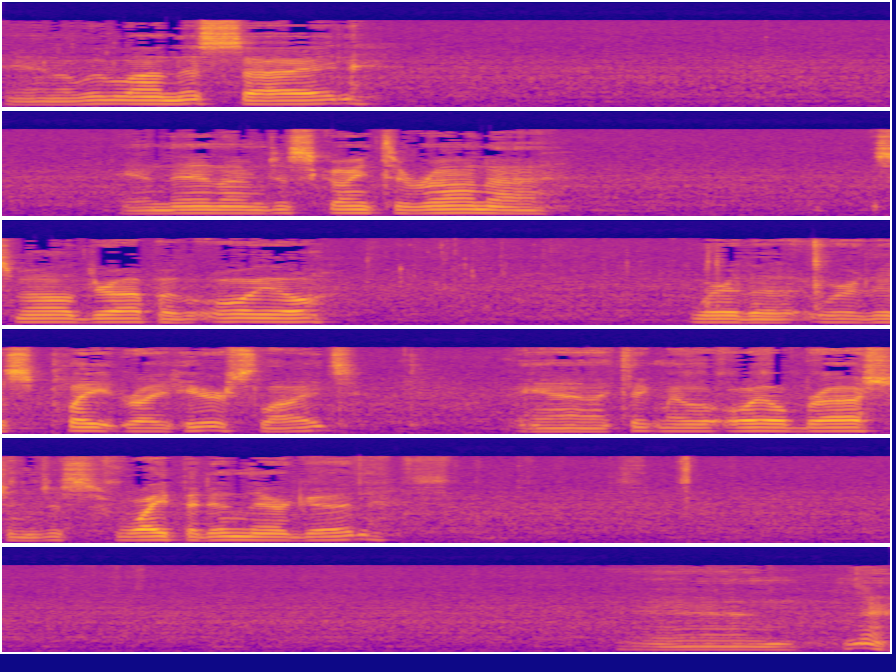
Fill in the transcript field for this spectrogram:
and a little on this side. And then I'm just going to run a small drop of oil where the where this plate right here slides. And I take my little oil brush and just wipe it in there good. And There.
